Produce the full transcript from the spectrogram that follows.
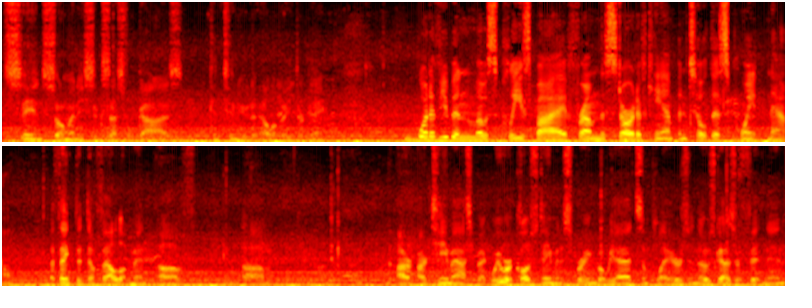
seeing so many successful guys continue to elevate their game. What have you been most pleased by from the start of camp until this point now? I think the development of um, our, our team aspect. We were a close team in the spring, but we had some players, and those guys are fitting in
